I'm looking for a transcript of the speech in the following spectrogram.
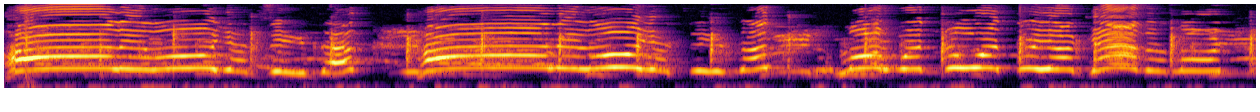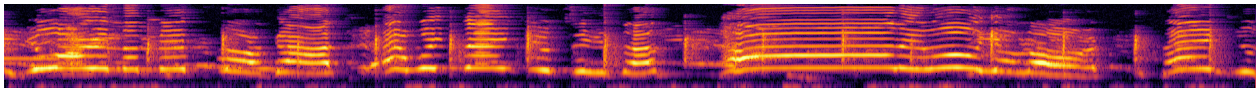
Hallelujah, Jesus. Hallelujah, Jesus. Lord, where two or three are gathered, Lord, you are in the midst, Lord God. And we thank you, Jesus. Hallelujah, Lord. Thank you,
